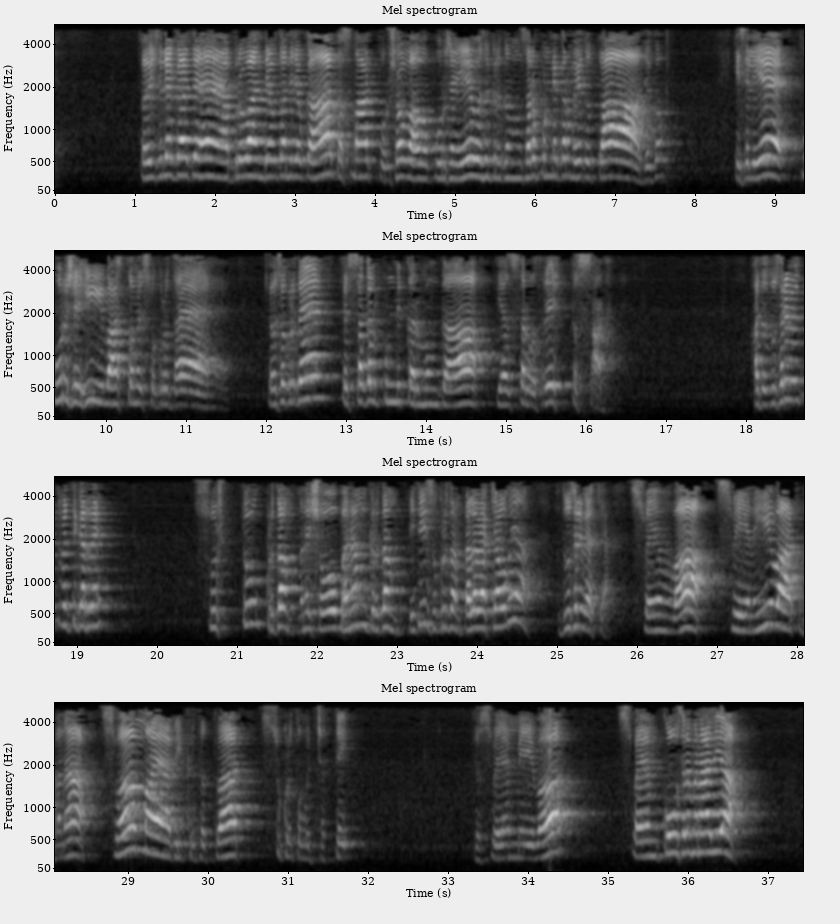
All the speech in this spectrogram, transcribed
तो इसलिए कहते हैं, अब्रुवान देवता ने जब कहा, तस्मात पुरुषो भाव पुरुष एवं कृतम सर्व पुण्य कर्म हेतु देखो। इसलिए पुरुष ही वास्तव में सुकृत है। क्यों सुकृत है? कि सकल पुण्य कर्मों का यह सर्वश्रेष्ठ साधन है। तो दूसरे व्यक्ति कर रहे सुष्टु कृतम, मान शोभनम कृतम, इति सुकृतम। पहला व्याख्या हो गया, दूसरी व्याख्या। स्वयं वा स्वयं आत्मना स्वयं माया भी कृतत्वात सुकृत मुच्छते जो स्वयं स्वयं को उसने बना दिया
